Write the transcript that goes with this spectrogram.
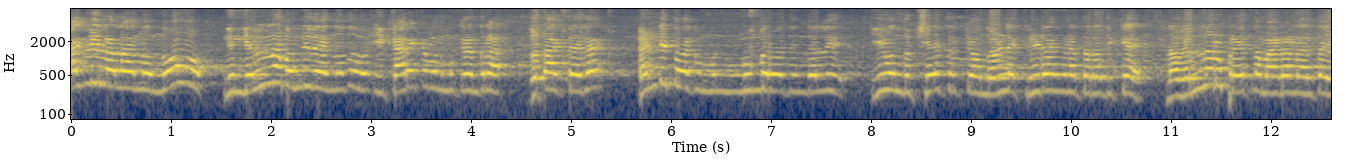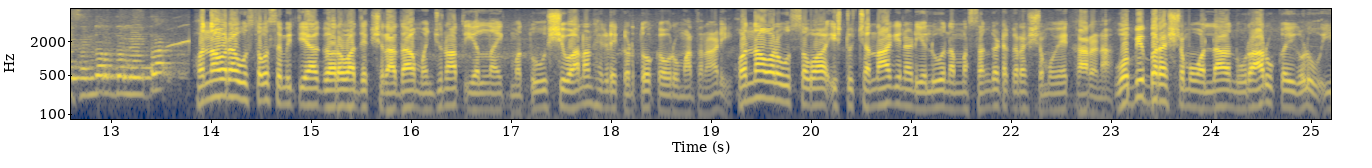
ಆಗ್ಲಿಲ್ಲಲ್ಲ ಅನ್ನೋ ನೋವು ನಿಮ್ಗೆಲ್ಲ ಬಂದಿದೆ ಅನ್ನೋದು ಈ ಕಾರ್ಯಕ್ರಮದ ಮುಖಾಂತರ ಗೊತ್ತಾಗ್ತಾ ಇದೆ. ಖಂಡಿತವಾಗಿ ಮುಂಬರುವ ದಿನದಲ್ಲಿ ಈ ಒಂದು ಕ್ಷೇತ್ರಕ್ಕೆ ಒಂದು ಒಳ್ಳೆ ಕ್ರೀಡಾಂಗಣ ತರೋದಕ್ಕೆ ನಾವೆಲ್ಲರೂ ಪ್ರಯತ್ನ ಮಾಡೋಣ ಅಂತ ಈ ಸಂದರ್ಭದಲ್ಲಿ ಹೇಳ್ತಾ. ಹೊನ್ನಾವರ ಉತ್ಸವ ಸಮಿತಿಯ ಗೌರವಾಧ್ಯಕ್ಷರಾದ ಮಂಜುನಾಥ್ ಎಲ್ ನಾಯ್ಕ್ ಮತ್ತು ಶಿವಾನಂದ್ ಹೆಗಡೆ ಕಡ್ತೋಕ್ ಅವರು ಮಾತನಾಡಿ, ಹೊನ್ನಾವರ ಉತ್ಸವ ಇಷ್ಟು ಚೆನ್ನಾಗಿ ನಡೆಯಲು ನಮ್ಮ ಸಂಘಟಕರ ಶ್ರಮವೇ ಕಾರಣ. ಒಬ್ಬಿಬ್ಬರ ಶ್ರಮವಲ್ಲ ನೂರಾರು ಕೈಗಳು ಈ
